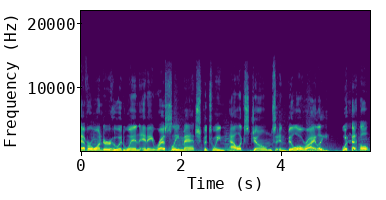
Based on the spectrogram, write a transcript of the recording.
ever wonder who would win in a wrestling match between Alex Jones and Bill O'Reilly? Well,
